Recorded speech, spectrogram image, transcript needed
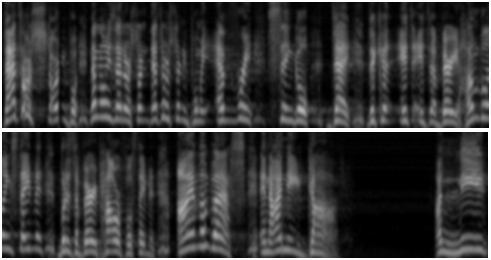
That's our starting point. Not only is that our starting, that's our starting point every single day. It's, it's a very humbling statement, but it's a very powerful statement. I'm a mess and I need God. I need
